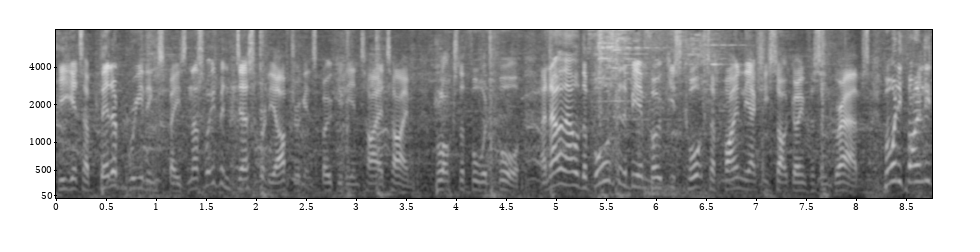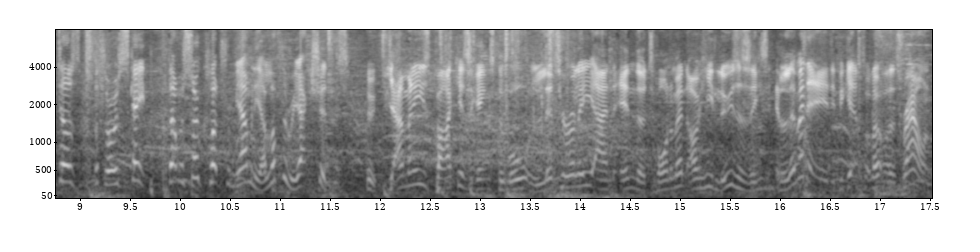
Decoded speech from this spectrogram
he gets a bit of breathing space, and that's what he's been desperately after against Boki the entire time. Blocks the forward four. And now, now the ball's going to be in Boki's court to finally actually start going for some grabs. But when he finally does, the throw escape. That was so clutch from Yamini. I love the reactions. Dude, Yamini's back is against the wall, literally, and in the tournament, oh, he loses. He's eliminated if he gets to this round.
